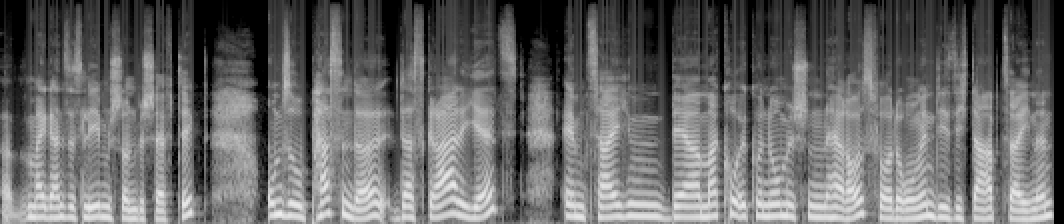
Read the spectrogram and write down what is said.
äh, mein ganzes Leben schon beschäftigt. Umso passender, dass gerade jetzt im Zeichen der makroökonomischen Herausforderungen, die sich da abzeichnen,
